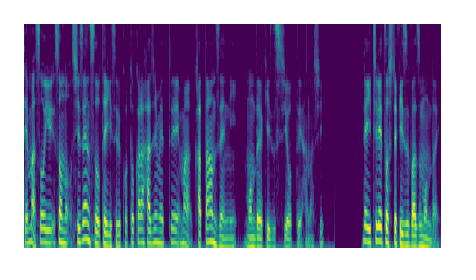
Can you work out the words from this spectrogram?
でまあそういうその自然数を定義することから始めてまあ型安全に問題を記述しようっていう話。で一例としてフィズバズ問題。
